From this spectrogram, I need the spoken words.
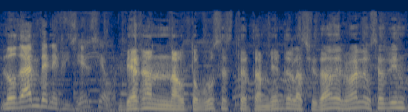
lo da en beneficencia, güey. Viajan en autobús este también de la ciudad, el vale. Usted es bien,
